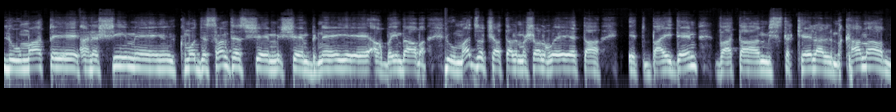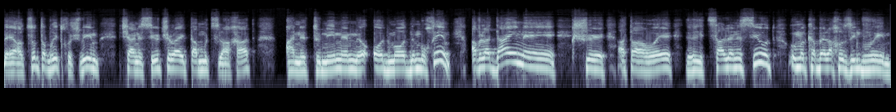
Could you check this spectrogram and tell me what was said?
לעומת אה, אנשים אה, כמו דה סנטס שהם, שהם בני 44. אה, לעומת זאת, שאתה למשל רואה את ה... את ביידן, ואתה מסתכל על כמה בארצות הברית חושבים שהנשיאות שלו הייתה מוצלחת, הנתונים הם מאוד מאוד נמוכים, אבל עדיין אה, כשאתה רואה ריצה לנשיאות, הוא מקבל אחוזים גבוהים.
